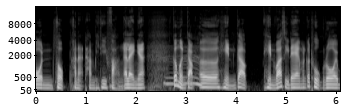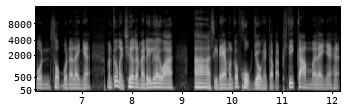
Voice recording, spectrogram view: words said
บนศพขณะทำพิธีฝังอะไรเงี้ย ก็เหมือนกับเออเห็นกับเห็นว่าสีแดงมันก็ถูกโรยบนศพบนอะไรเงี้ย มันก็เหมือนเชื่อกันมาเรื่อยๆว่า อ่าสีแดงมันก็ผูกโยงเกี่ยวกับแบบพิธีกรรมอะไรเงี้ยฮะ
